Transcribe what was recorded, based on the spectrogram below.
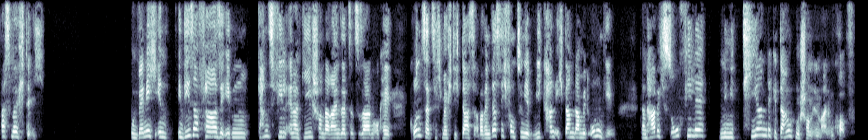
Was möchte ich? Und wenn ich in, in dieser Phase eben ganz viel Energie schon da reinsetze, zu sagen, okay, grundsätzlich möchte ich das, aber wenn das nicht funktioniert, wie kann ich dann damit umgehen? Dann habe ich so viele limitierende Gedanken schon in meinem Kopf.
